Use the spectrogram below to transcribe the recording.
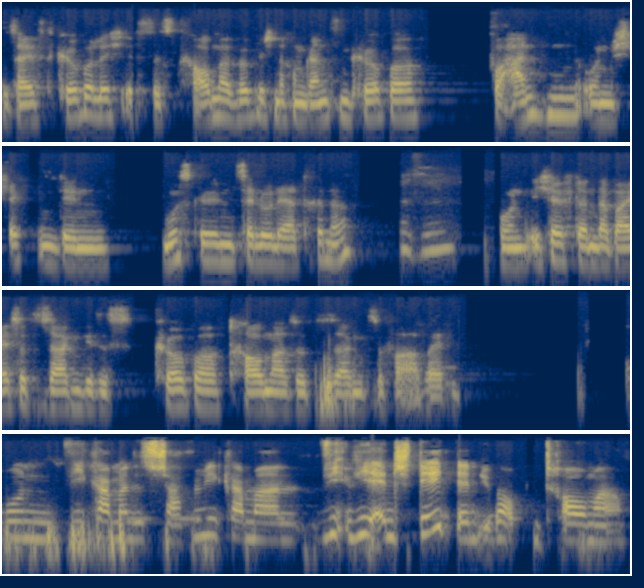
Das heißt, körperlich ist das Trauma wirklich noch im ganzen Körper vorhanden und steckt in den Muskeln zellulär drinne. Mhm. Und ich helfe dann dabei, sozusagen dieses Körpertrauma sozusagen zu verarbeiten. Und wie kann man das schaffen? Wie kann man, wie, wie entsteht denn überhaupt ein Trauma?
